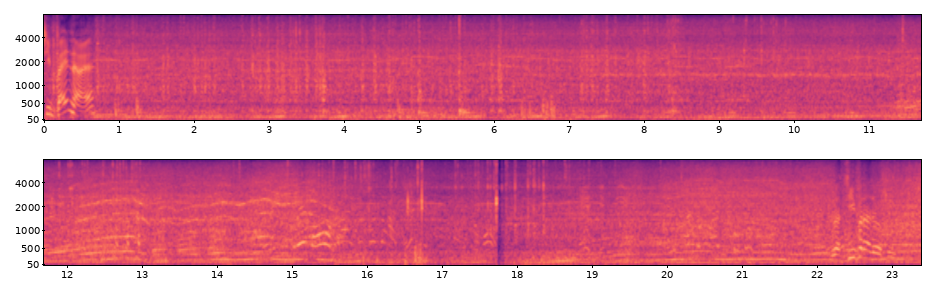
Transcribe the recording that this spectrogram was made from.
ci bene, eh? Dua cifra dopo.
